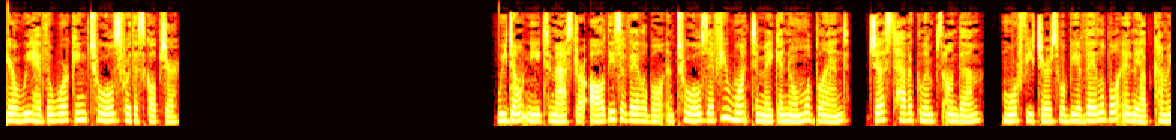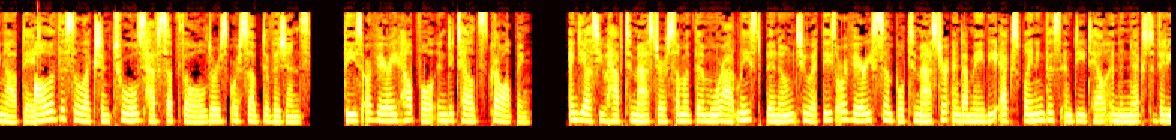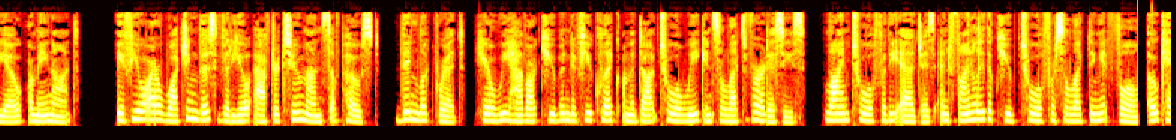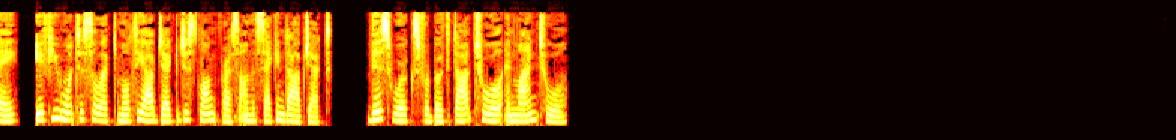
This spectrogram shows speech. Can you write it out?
Here we have the working tools for the sculpture. We don't need to master all these available and tools if you want to make a normal blend, just have a glimpse on them, more features will be available in the upcoming update. All of the selection tools have subfolders or subdivisions. These are very helpful in detailed sculpting. And yes you have to master some of them or at least be known to it these are very simple to master and I may be explaining this in detail in the next video or may not. If you are watching this video after 2 months of post, then look for it. Here we have our cube and if you click on the dot tool we can select vertices, line tool for the edges and finally the cube tool for selecting it full. Okay, if you want to select multi-object just long press on the second object. This works for both dot tool and line tool.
